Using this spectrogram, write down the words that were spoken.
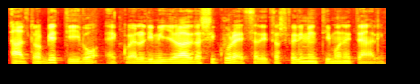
altro obiettivo è quello di migliorare la sicurezza dei trasferimenti monetari.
